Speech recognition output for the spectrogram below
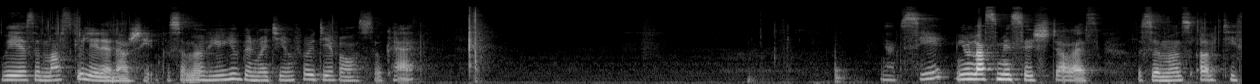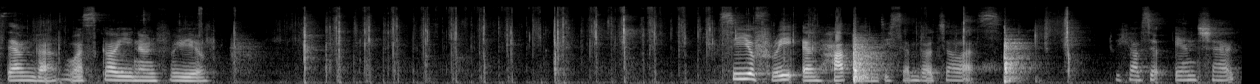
with a masculine energy. For some of you, you've been waiting for a divorce, okay? Let's see. Your last message Taurus for the month of December. What's going on for you? See you free and happy in December, Taurus. We have the end check.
